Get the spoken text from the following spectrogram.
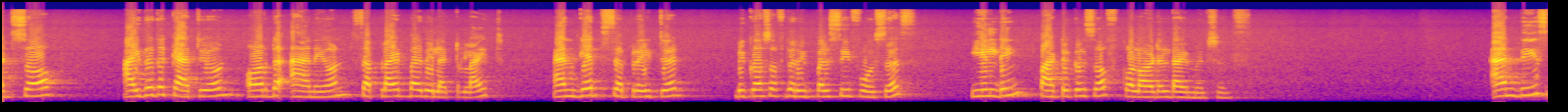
adsorb either the cation or the anion supplied by the electrolyte and get separated because of the repulsive forces yielding particles of colloidal dimensions. And these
